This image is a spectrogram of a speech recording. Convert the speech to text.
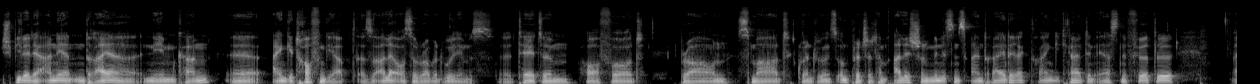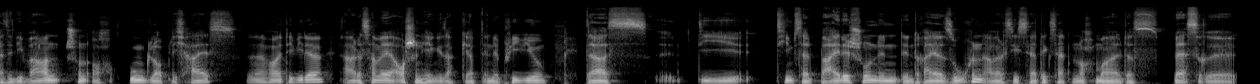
Spieler, der annähernd einen Dreier nehmen kann, äh, einen getroffen gehabt. Also alle außer Robert Williams. Äh, Tatum, Horford, Brown, Smart, Grant Williams und Pritchard haben alle schon mindestens ein Dreier direkt reingeknallt im ersten Viertel. Also die waren schon auch unglaublich heiß äh, heute wieder. Aber das haben wir ja auch schon hier gesagt gehabt in der Preview, dass die Teams halt beide schon den, den Dreier suchen, aber dass die Celtics halt nochmal das bessere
